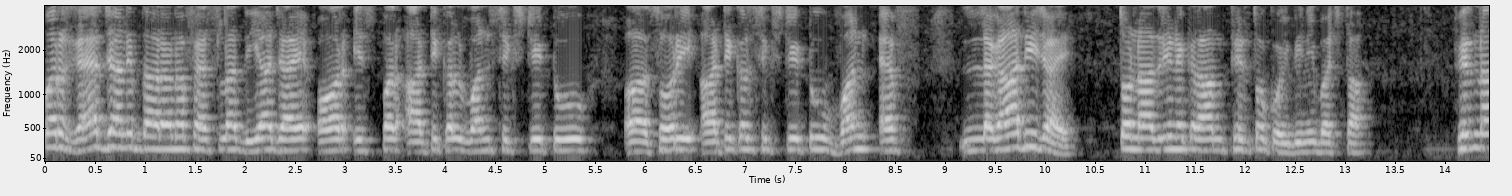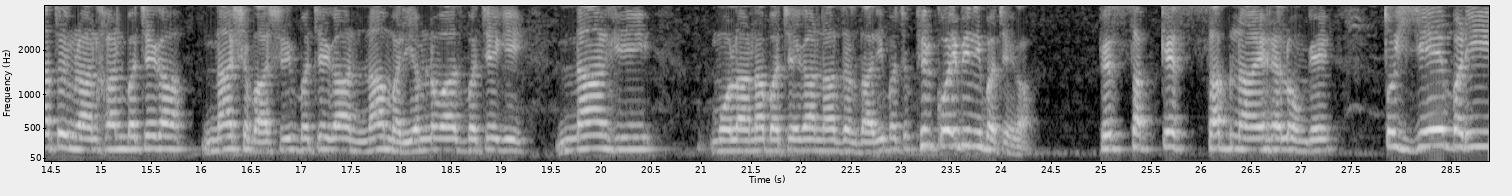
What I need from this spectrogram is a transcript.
पर गैर जानबदाराना फैसला दिया जाए और इस पर article 162 sorry article 62 one F लगा दी जाए तो नाजरीन कराम फिर तो कोई भी नहीं बचता। फिर ना तो इमरान खान बचेगा, ना शबाज शरीफ बचेगा, ना मरियम नवाज़ बचेगी, ना ही मौलाना बचेगा, ना जरदारी बचे, फिर कोई भी नहीं बचेगा। फिर सबके सब नाअहल होंगे तो ये बड़ी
